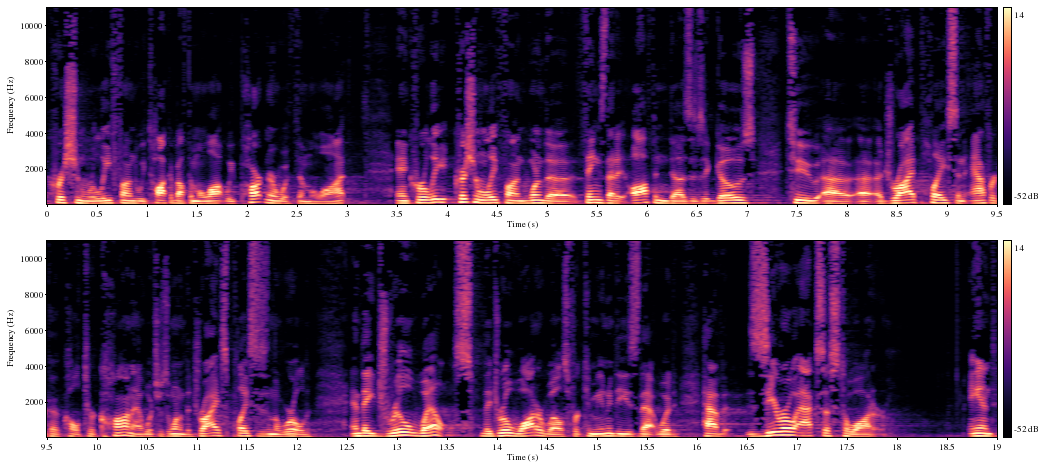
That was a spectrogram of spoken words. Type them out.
Christian Relief Fund. We talk about them a lot. We partner with them a lot. And Christian Relief Fund, one of the things that it often does is it goes to uh, a dry place in Africa called Turkana, which is one of the driest places in the world, and they drill wells. They drill water wells for communities that would have zero access to water. And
